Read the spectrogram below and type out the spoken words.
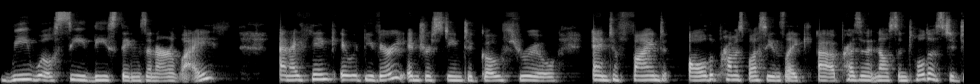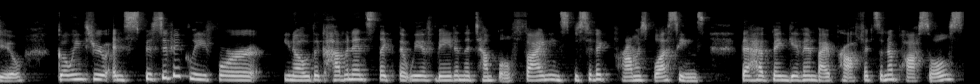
we will see these things in our life. And I think it would be very interesting to go through and to find all the promised blessings like uh, President Nelson told us to do, going through and specifically for you know the covenants like that we have made in the temple finding specific promised blessings that have been given by prophets and apostles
